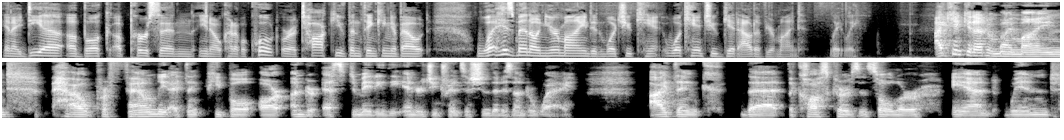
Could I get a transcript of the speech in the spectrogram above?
an idea, a book, a person, you know, kind of a quote or a talk you've been thinking about, what has been on your mind and what you can't what can't you get out of your mind lately? I can't get out of my mind how profoundly I think people are underestimating the energy transition that is underway. I think that the cost curves in solar and wind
